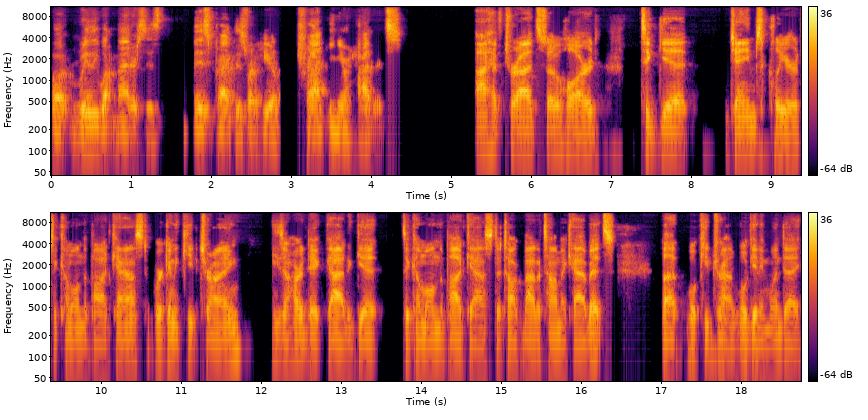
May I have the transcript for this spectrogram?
But really, what matters is this practice right here, like tracking your habits. I have tried so hard to get James Clear to come on the podcast. We're going to keep trying he's a hard dick guy to get to come on the podcast to talk about atomic habits, but we'll keep trying. We'll get him one day.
